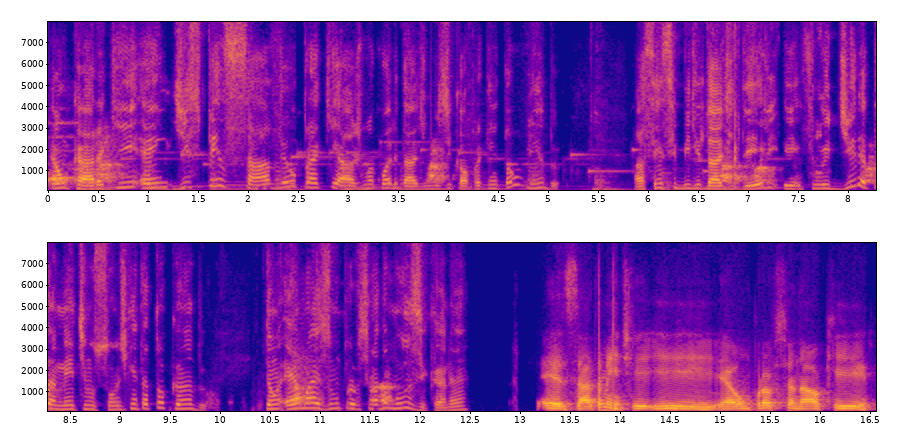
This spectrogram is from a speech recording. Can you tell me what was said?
é um cara que é indispensável para que haja uma qualidade musical para quem está ouvindo. A sensibilidade dele influi diretamente no som de quem está tocando. Então é mais um profissional da música, né? Exatamente. E é um profissional que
